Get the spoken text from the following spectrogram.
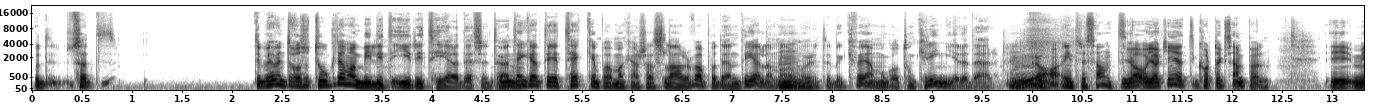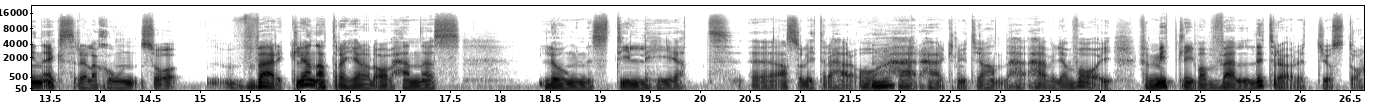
Och så att, det behöver inte vara så tokigt att man blir lite irriterad dessutom. Mm. Jag tänker att det är ett tecken på att man kanske har slarvat på den delen. Man Mm. har varit lite bekväm och gått omkring i det där. Mm. Bra, intressant. Ja, och jag kan ge ett kort exempel. I min ex-relation så verkligen attraherad av hennes lugn, stillhet, eh, alltså lite det här, åh, Mm. här, här knyter jag an, det här, här vill jag vara i. För mitt liv var väldigt rörigt just då.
